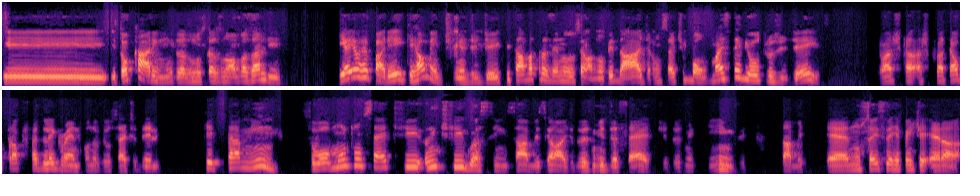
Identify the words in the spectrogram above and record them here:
e, e tocarem muitas das músicas novas ali. E aí eu reparei que realmente tinha DJ que estava trazendo, sei lá, novidade, era um set bom. Mas teve outros DJs, eu acho que, acho que foi até o próprio Fed Legrand quando eu vi o set dele, que para mim soou muito um set antigo, assim, sabe? Sei lá, de 2017, 2015, sabe? É, não sei se de repente era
